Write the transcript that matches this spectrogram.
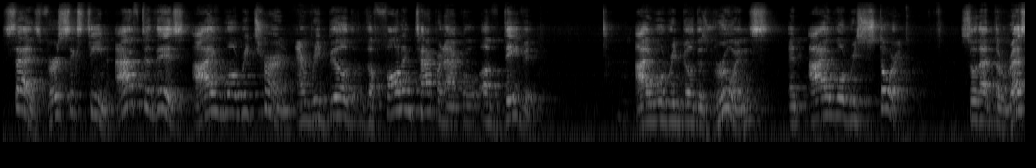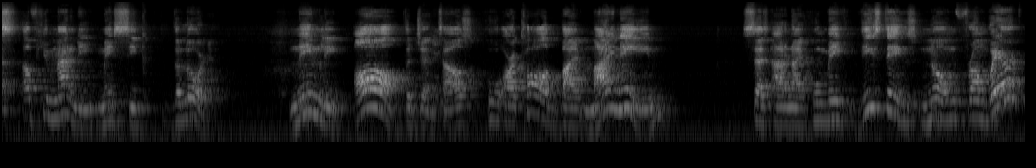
Says, verse 16, After this I will return and rebuild the fallen tabernacle of David. I will rebuild its ruins and I will restore it, so that the rest of humanity may seek the Lord. Namely, all the Gentiles who are called by my name, says Adonai, who make these things known from where?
